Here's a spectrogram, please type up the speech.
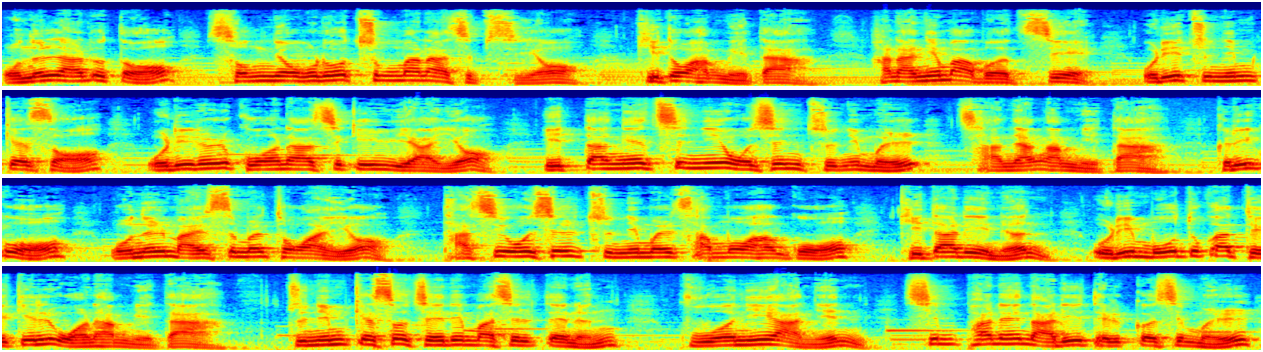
오늘 하루도 성령으로 충만하십시오. 기도합니다. 하나님 아버지, 우리 주님께서 우리를 구원하시기 위하여 이 땅에 친히 오신 주님을 찬양합니다. 그리고 오늘 말씀을 통하여 다시 오실 주님을 사모하고 기다리는 우리 모두가 되길 원합니다. 주님께서 재림하실 때는 구원이 아닌 심판의 날이 될 것임을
